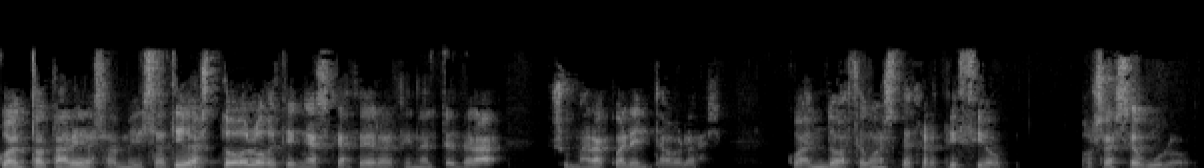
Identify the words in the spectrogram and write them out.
Cuanto a tareas administrativas, todo lo que tengas que hacer al final tendrá, sumará 40 horas. Cuando hacemos este ejercicio, os aseguro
